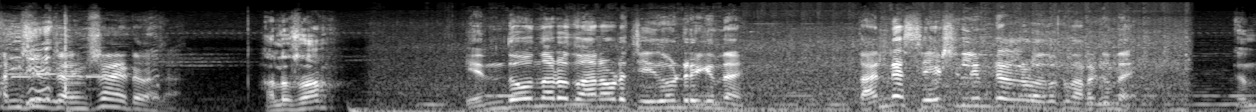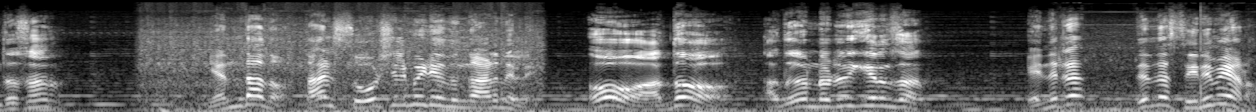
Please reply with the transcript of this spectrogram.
മനുഷ്യൻ ടെൻഷനായിട്ട് വരാം. ഹലോ സാർ. എന്തോന്നാണോ താൻ അവിടെ ചെയ്തോണ്ടിരിക്കുന്നത് തന്റെ സ്റ്റേഷൻ ലിമിറ്റാണല്ലോ ഇതൊക്കെ നടക്കുന്നത് എന്താ സാർ? എന്താണോ താൻ സോഷ്യൽ മീഡിയ ഒന്നും കാണുന്നില്ലേ? ഓ അതോ? അത് കണ്ടോണ്ടിരിക്കുന്നു സാർ. എന്നിട്ട് ഇതെന്താ സിനിമയാണോ?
